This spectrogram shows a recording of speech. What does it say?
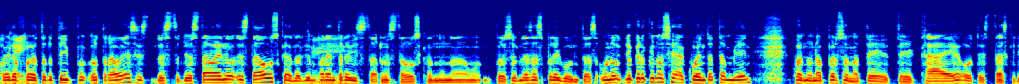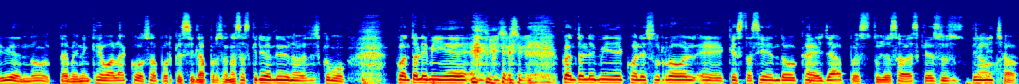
Pero Ok. fue otro tipo, otra vez, yo estaba, en- estaba buscando a alguien Sí. para entrevistar, no estaba buscando nada, por eso esas preguntas, uno, yo creo que uno se da cuenta también cuando una persona te, te cae o te está escribiendo, también en qué va la cosa, porque si la persona está escribiendo y de una vez es como, ¿cuánto le mide? Sí, sí, sí. ¿Cuánto le mide? ¿Cuál es su rol? Eh, ¿Qué está haciendo? ¿Cae ya? Pues tú ya sabes que eso es No, chao.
